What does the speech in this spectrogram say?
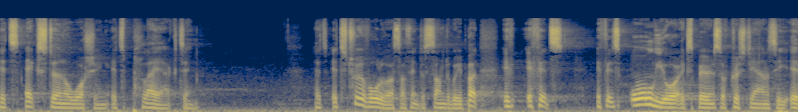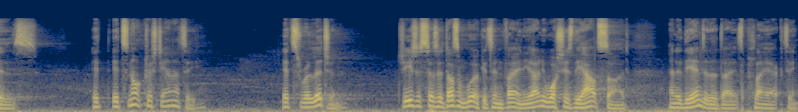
It's external washing, it's play acting. It's, true of all of us, I think, to some degree. But if, if, it's, if it's all your experience of Christianity is, it, it's not Christianity, it's religion. Jesus says it doesn't work, it's in vain. He only washes the outside, and at the end of the day, it's play acting.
